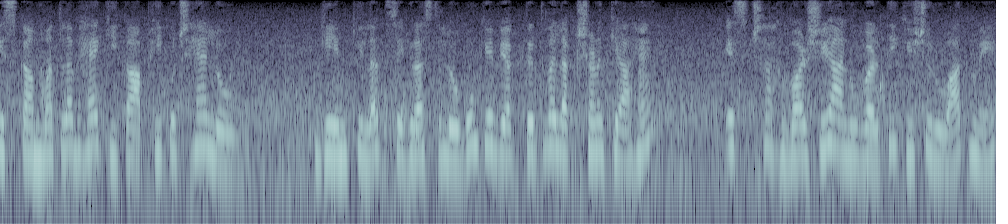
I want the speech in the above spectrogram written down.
इसका मतलब है कि काफ़ी कुछ हैं लोग गेम की लत से ग्रस्त लोगों के व्यक्तित्व लक्षण क्या हैं? इस छह वर्षीय अनुवर्ती की शुरुआत में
